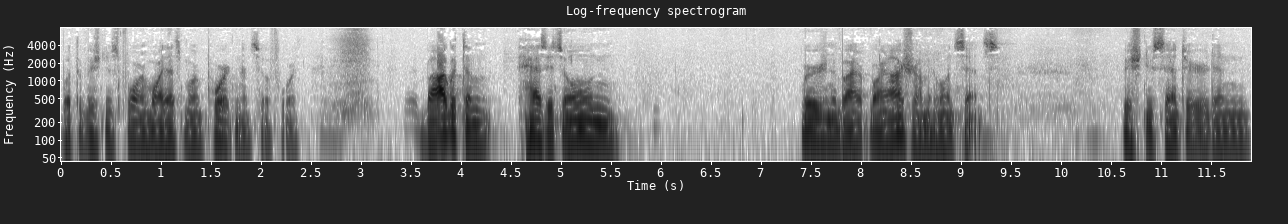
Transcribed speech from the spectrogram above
what the Vishnu is for and why that's more important and so forth. Bhagavatam has its own version of Varnashram in one sense. Vishnu centered, and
